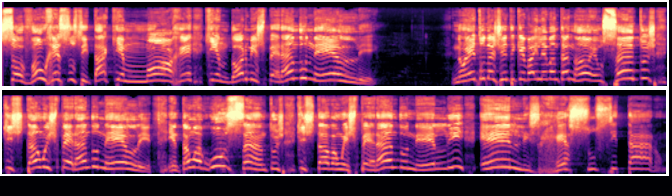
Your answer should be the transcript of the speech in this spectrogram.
só vão ressuscitar quem morre, quem dorme esperando nele. Não é toda a gente que vai levantar, não, é os santos que estão esperando nele. Então, alguns santos que estavam esperando nele, eles ressuscitaram.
